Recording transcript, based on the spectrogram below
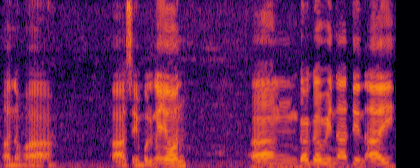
ano ah ah, symbol ngayon. Ang gagawin natin ay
